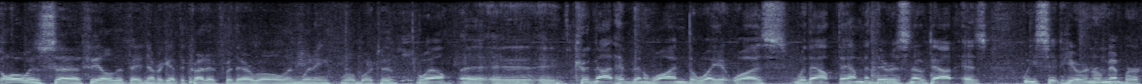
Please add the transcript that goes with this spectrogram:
always uh, feel that they never get the credit for their role in winning World War II. Well, uh, uh, it could not have been won the way it was without them, and there is no doubt as we sit here and remember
